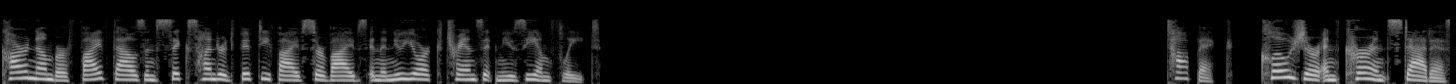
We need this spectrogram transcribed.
Car number 5655 survives in the New York Transit Museum fleet. Topic. Closure and current status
